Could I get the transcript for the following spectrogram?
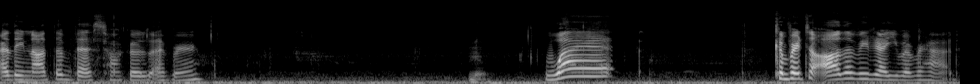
Are they not the best tacos ever? No. What? Compared to all the birria you've ever had.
